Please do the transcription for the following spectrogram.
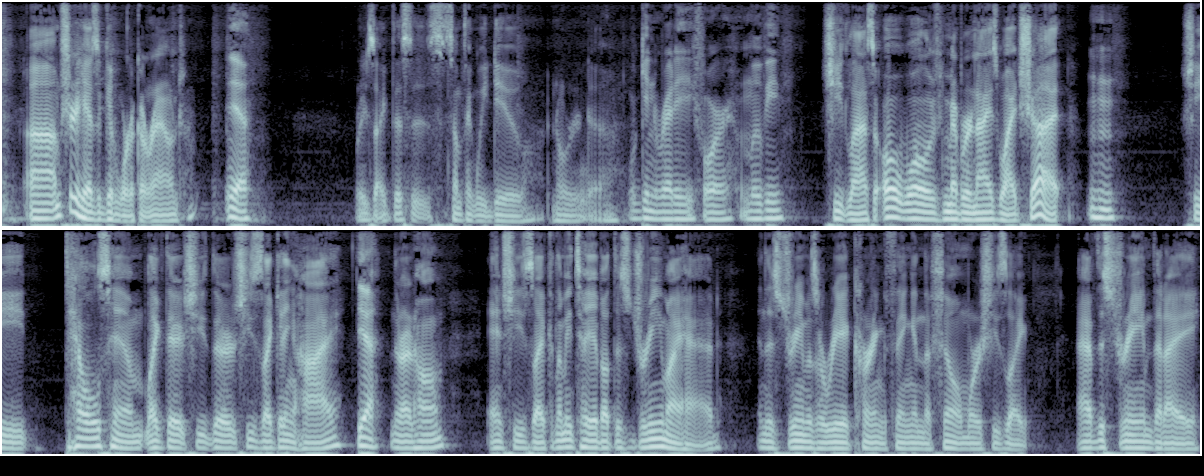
Uh, I'm sure he has a good workaround Yeah. where he's like, "This is something we do in order to." We're getting ready for a movie. She last. Oh well, if you remember in Eyes Wide Shut, she tells him like there she there she's like getting high. Yeah. and they're at home and she's like let me tell you about this dream i had and this dream is a reoccurring thing in the film where she's like i have this dream that i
